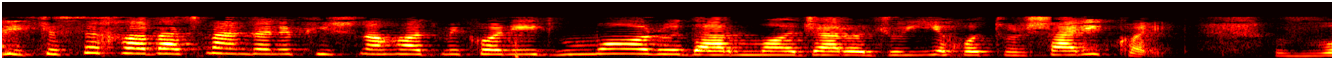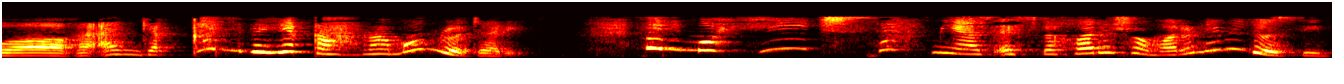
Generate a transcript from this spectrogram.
دارید که سخاوتمندانه پیشنهاد می‌کنید ما رو در ماجراجویی خودتون شریک کنید. واقعا که قلب یه قهرمان رو دارید. ولی ما هیچ سهمی از افتخار شما رو نمیدوزیم.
